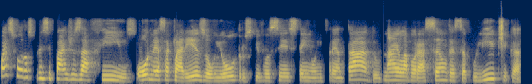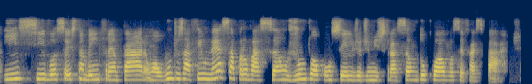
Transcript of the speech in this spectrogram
Quais foram os principais desafios, ou nessa clareza, ou em outros que vocês tenham enfrentado na elaboração dessa política? E se vocês também enfrentaram algum desafio nessa aprovação junto ao Conselho de Administração do qual você faz parte?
